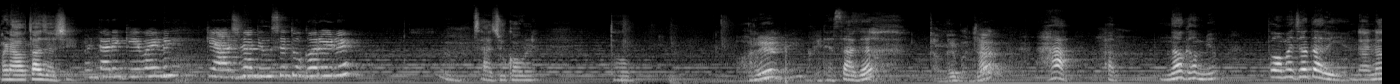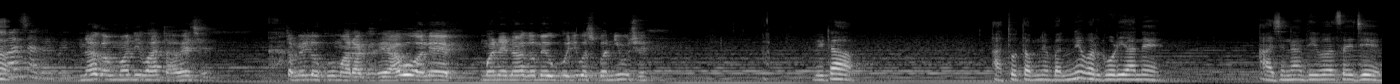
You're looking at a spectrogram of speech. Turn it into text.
પણ આવતા જ હશે. પણ તારે કહેવાય નહીં કે આજના દિવસે તો ઘરે રહે સાચું કહું ને તો અરે! બેટા સાગર? તમે બધા? હા આ ન ગમ્યું તો અમે જતા રહીએ. ના ના. ન ગમવાની વાત આવે છે. તમે લોકો મારા ઘરે આવો અને મને ન ગમે એવું કોઈ દિવસ બન્યું છે. બેટા આ તો તમને બંને વરઘોડિયાને આજના દિવસે જે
